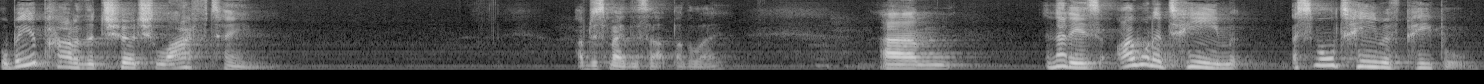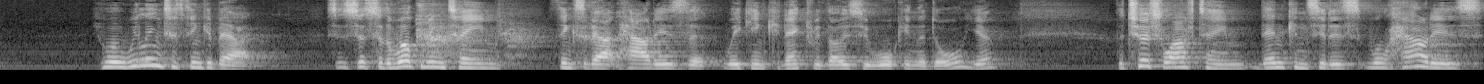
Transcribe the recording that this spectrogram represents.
Or be a part of the church life team. I've just made this up, by the way. Um, and that is, I want a team, a small team of people who are willing to think about. So, so, so the welcoming team thinks about how it is that we can connect with those who walk in the door, yeah? The church life team then considers, well, how it is,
